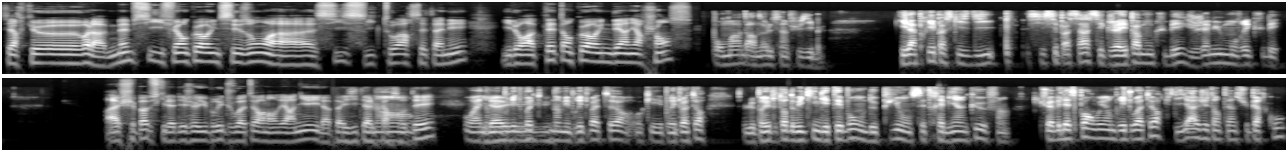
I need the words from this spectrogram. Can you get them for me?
C'est-à-dire que voilà, même s'il fait encore une saison à 6 victoires cette année, il aura peut-être encore une dernière chance. Pour moi, Darnold, c'est infusible. Il a pris parce qu'il se dit si c'est pas ça, c'est que j'avais pas mon QB, j'ai jamais eu mon vrai QB. Ah, je sais pas, parce qu'il a déjà eu Bridgewater l'an dernier, il a pas hésité à le faire sauter. Ouais, non, mais Bridgewater, non, mais Bridgewater, ok, Bridgewater, le Bridgewater de Viking était bon. Depuis, on sait très bien que, tu avais l'espoir en voyant Bridgewater, tu te dis ah j'ai tenté un super coup.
